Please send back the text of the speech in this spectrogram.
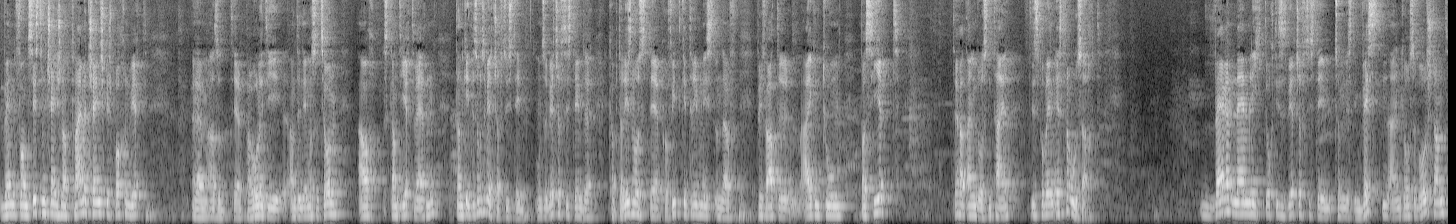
wenn von System Change, not Climate Change gesprochen wird, ähm, also der Parole, die an den Demonstrationen auch skandiert werden, dann geht es ums Wirtschaftssystem. Unser Wirtschaftssystem, der Kapitalismus, der profitgetrieben ist und auf privatem Eigentum basiert, der hat einen großen Teil dieses Problem erst verursacht. Während nämlich durch dieses Wirtschaftssystem zumindest im Westen ein großer Wohlstand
